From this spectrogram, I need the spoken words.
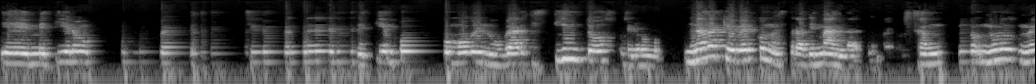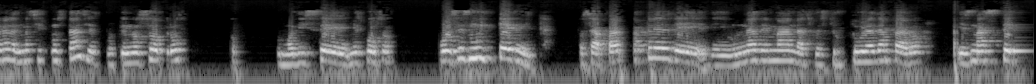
eh, metieron de tiempo, modo y lugar distintos, pero nada que ver con nuestra demanda. O sea, no, no, eran las mismas circunstancias, porque nosotros, como dice mi esposo, pues es muy técnica. O sea, aparte de, de una demanda, su estructura de amparo es más técnica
